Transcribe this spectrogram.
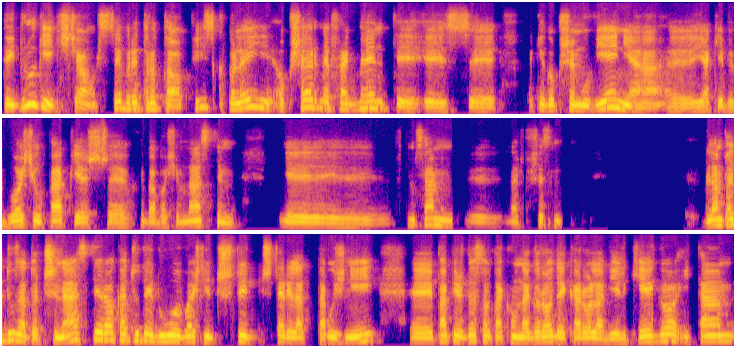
tej drugiej książce, w Retrotopii, z kolei obszerne fragmenty y, z takiego przemówienia, y, jakie wygłosił papież e, chyba w XVIII, y, w tym samym, znaczy w Lampedusa to 13 rok, a tutaj było właśnie 3-4 lata później. Papież dostał taką nagrodę Karola Wielkiego i tam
